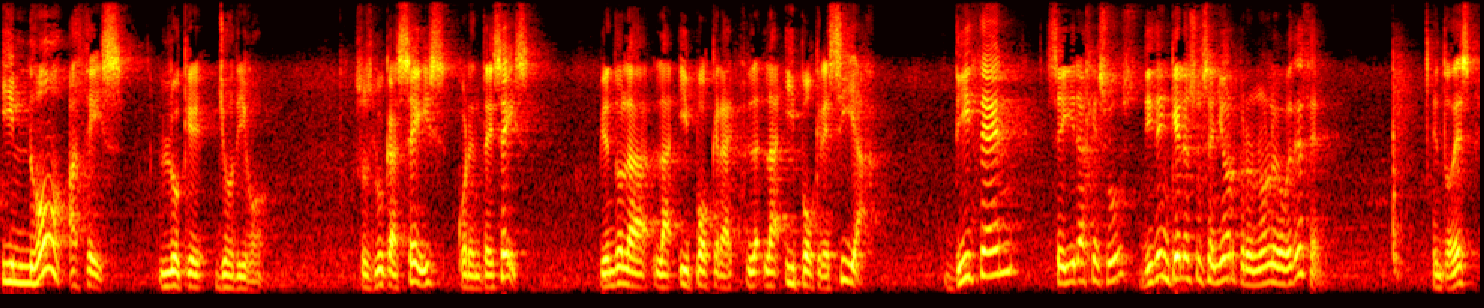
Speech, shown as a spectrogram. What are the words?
y no hacéis lo que yo digo? Eso es Lucas 6:46, viendo la, la, la hipocresía. Dicen seguir a Jesús, dicen que Él es su Señor, pero no le obedecen. Entonces,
